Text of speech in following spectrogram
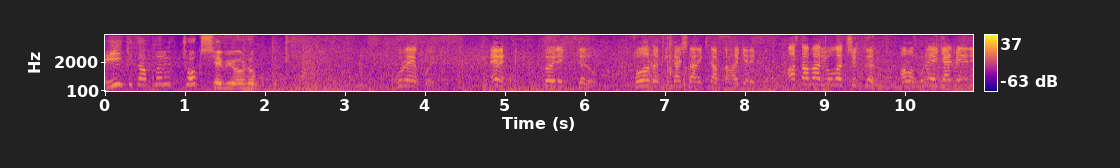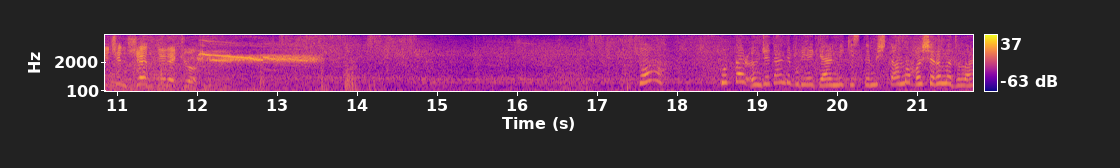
İyi kitapları çok seviyorum. Buraya koyun. Evet, böyle güzel oldu. Sola da birkaç tane kitap daha gerekiyor. Aslanlar yola çıktı. Ama buraya gelmeleri için jet gerekiyor. Tuhaf. Kurtlar önceden de buraya gelmek istemişti ama başaramadılar.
